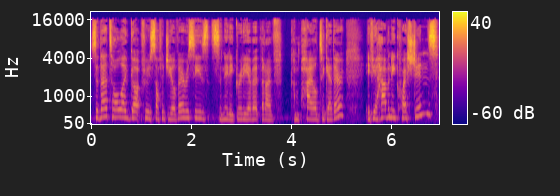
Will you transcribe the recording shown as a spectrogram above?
So that's all I've got for esophageal varices. It's the nitty gritty of it that I've compiled together. If you have any questions,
